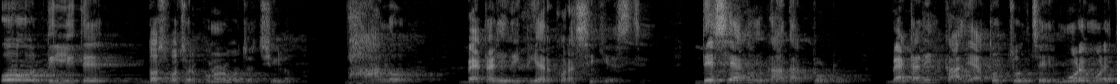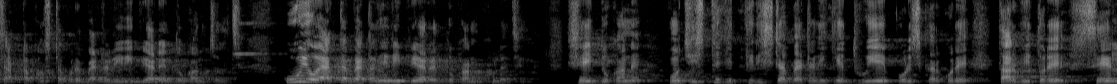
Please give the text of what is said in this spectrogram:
ও দিল্লিতে দশ বছর, পনেরো বছর ছিল। ভালো ব্যাটারি রিপেয়ার করা শিখে এসছে। দেশে এখন গাদা টোটো। ব্যাটারির কাজ এত চলছে, মোড়ে মোড়ে চারটা, পাঁচটা করে ব্যাটারি রিপেয়ারের দোকান চলছে। উইও একটা ব্যাটারি রিপেয়ারের দোকান খুলেছে সেই দোকানে পঁচিশ থেকে তিরিশটা ব্যাটারিকে ধুয়ে পরিষ্কার করে তার ভিতরে সেল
